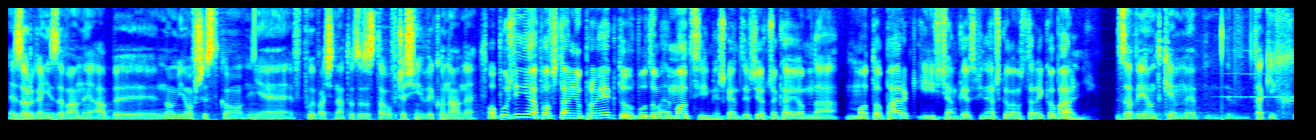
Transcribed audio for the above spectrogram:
zorganizowany, aby no, mimo wszystko nie wpływać na to, co zostało wcześniej wykonane. Opóźnienia w powstaniu projektów budzą emocje. Mieszkańcy wciąż czekają na motopark i ściankę wspinaczkową starej kopalni. Za wyjątkiem e, takich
